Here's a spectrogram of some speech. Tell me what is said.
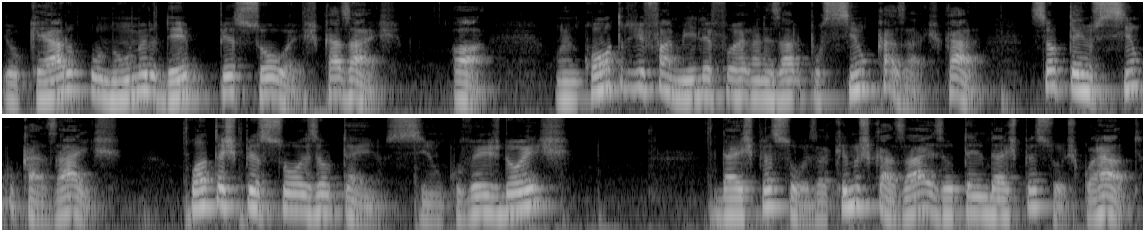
eu quero o número de pessoas, casais. Ó, o encontro de família foi organizado por cinco casais. Cara, se eu tenho cinco casais, quantas pessoas eu tenho? 5 vezes 2, 10 pessoas. Aqui nos casais eu tenho 10 pessoas, correto?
